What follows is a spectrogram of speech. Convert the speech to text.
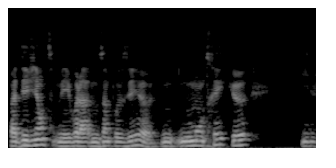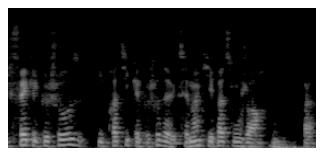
pas déviante, mais voilà, nous imposer, euh, nous, montrer que il fait quelque chose, il pratique quelque chose avec ses mains qui n'est pas de son genre. Voilà.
